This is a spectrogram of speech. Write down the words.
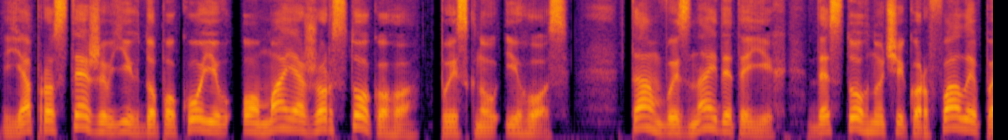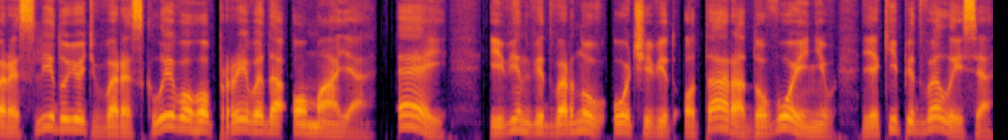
Я простежив їх до покоїв Омая жорстокого, пискнув Ігос. Там ви знайдете їх, де стогнучі корфали переслідують верескливого привида Омая. Ей! І він відвернув очі від отара до воїнів, які підвелися,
